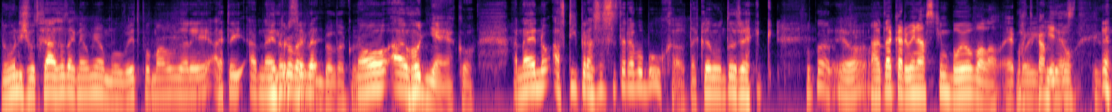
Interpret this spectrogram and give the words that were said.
no on když odcházel, tak neuměl mluvit pomalu tady a, ty, a najednou se, byl takový. no a hodně jako. A najednou a v té Praze se teda obouchal, takhle on to řekl. Super. Jo. Ale ta Karvina s tím bojovala. Jako jednou...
